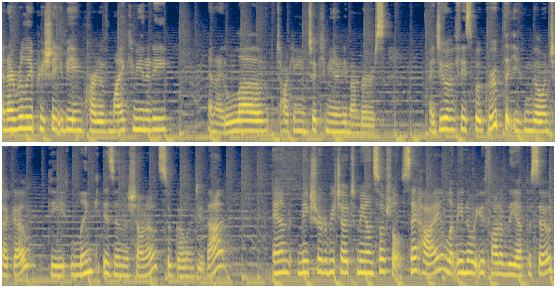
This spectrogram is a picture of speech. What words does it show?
And I really appreciate you being part of my community, and I love talking to community members. I do have a Facebook group that you can go and check out. The link is in the show notes, so go and do that. And make sure to reach out to me on social. Say hi, let me know what you thought of the episode.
